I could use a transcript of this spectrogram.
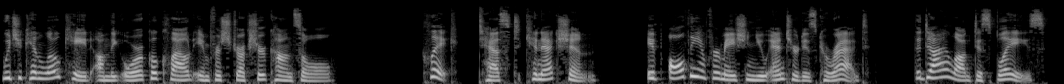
which you can locate on the Oracle Cloud Infrastructure console. Click Test Connection. If all the information you entered is correct, the dialog displays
